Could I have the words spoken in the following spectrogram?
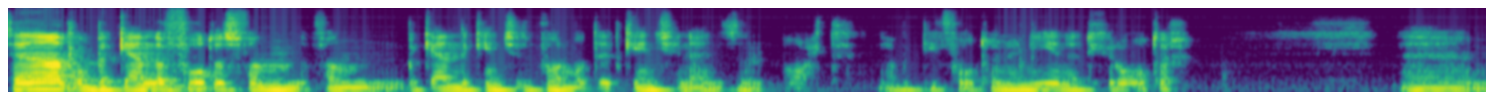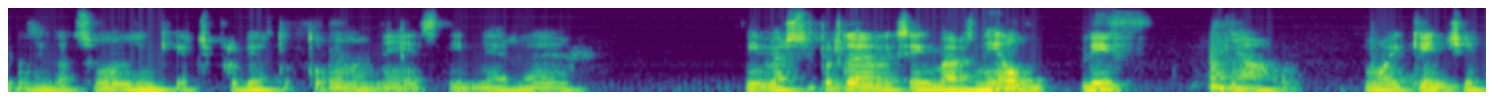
zijn een aantal bekende foto's van, van bekende kindjes. Bijvoorbeeld dit kindje. Hè. een, wacht, heb ik die foto nu niet in het groter? Uh, als ik dat zo eens een keertje probeer te tonen. Nee, het is niet meer, uh, niet meer super duidelijk zichtbaar. Het is een heel lief, ja, mooi kindje.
